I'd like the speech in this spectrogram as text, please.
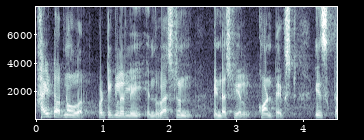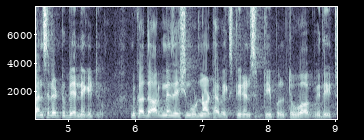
High turnover, particularly in the Western industrial context, is considered to be a negative because the organization would not have experienced people to work with it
